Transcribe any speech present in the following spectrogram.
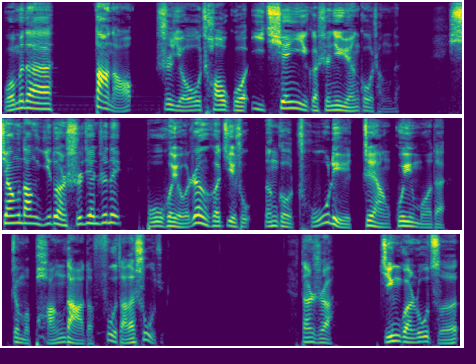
我们的大脑是由超过一千亿个神经元构成的，相当一段时间之内不会有任何技术能够处理这样规模的这么庞大的复杂的数据。但是啊。尽管如此，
